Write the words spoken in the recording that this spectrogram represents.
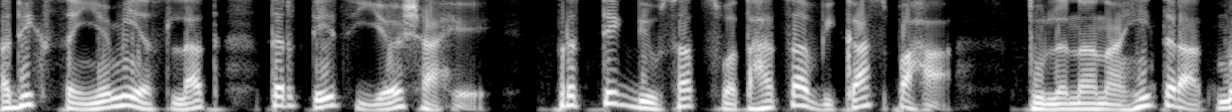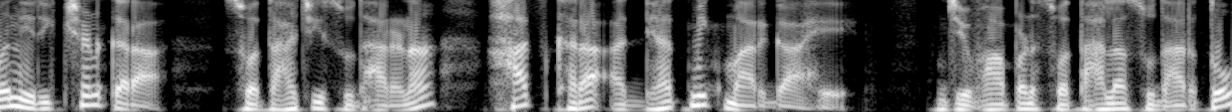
अधिक संयमी असलात तर तेच यश आहे. प्रत्येक दिवसात स्वतःचा विकास पहा. तुलना नाही तर आत्मनिरीक्षण करा. स्वतःची सुधारणा हाच खरा आध्यात्मिक मार्ग आहे. जेव्हा आपण स्वतःला सुधारतो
